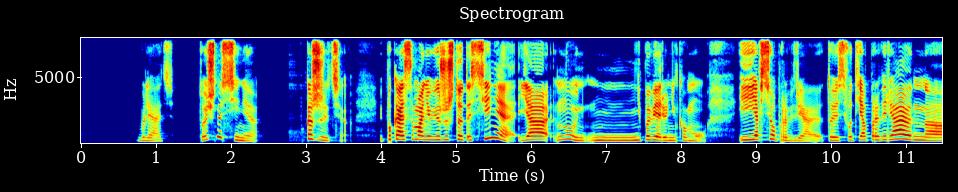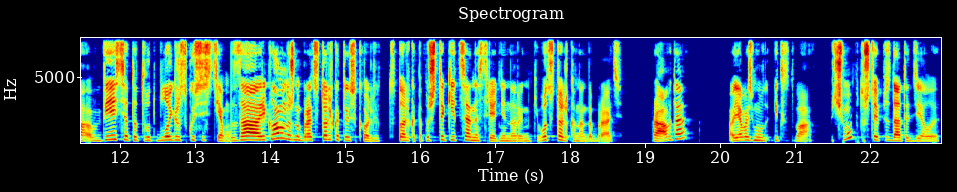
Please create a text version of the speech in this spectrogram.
блядь, точно синее? Покажите. И пока я сама не увижу, что это синее, я, ну, не поверю никому. И я все проверяю. То есть вот я проверяю на весь этот вот блогерскую систему. За рекламу нужно брать столько-то и сколько-то, столько-то, потому что такие цены средние на рынке. Вот столько надо брать. Правда? А я возьму X2. Почему? Потому что я пиздато делаю.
